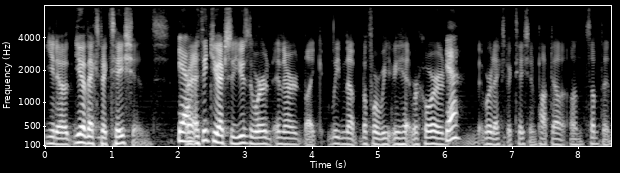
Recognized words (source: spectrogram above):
you know you have expectations Yeah. right? i think you actually used the word in our like leading up before we, we hit record yeah. the word expectation popped out on something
